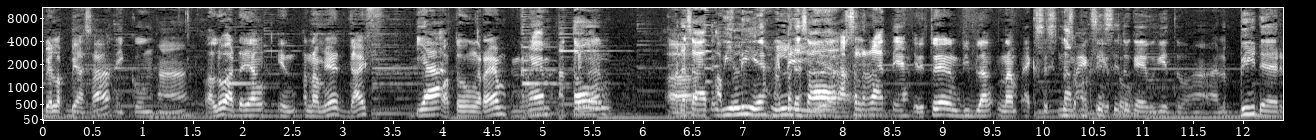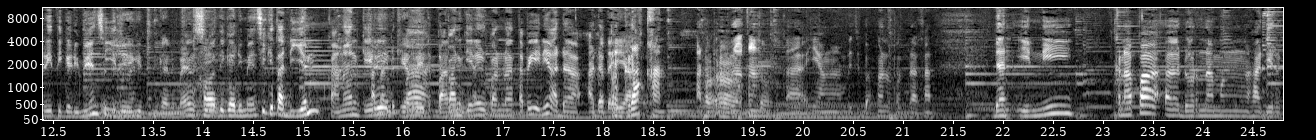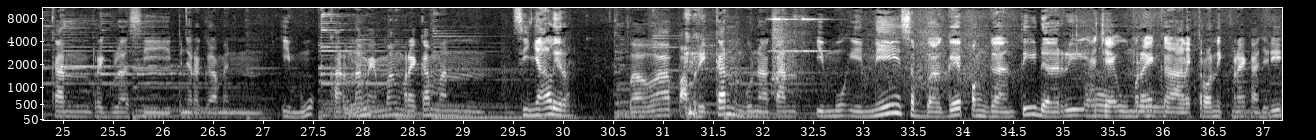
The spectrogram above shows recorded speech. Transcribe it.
belok biasa. Nikung, ha. lalu ada yang in- namanya dive. Ya, waktu ngerem. Rem atau dengan pada uh, saat up- wheelie ya, wheelie, pada saat iya. akselerate ya. jadi itu yang dibilang 6 axis 6 itu seperti axis itu. kayak begitu. Nah, lebih dari tiga dimensi gitu. kan. dengan dimensi Kalau tiga dimensi kita diem kanan kiri Kanan, depan, kiri, depan, depan. kiri depan belakang. tapi ini ada ada, Ada pergerakan, ada Heeh, pergerakan betul. uh, yang oleh pergerakan. Dan ini kenapa uh, Dorna menghadirkan regulasi penyeragaman IMU karena Hmm. memang mereka mensinyalir bahwa pabrikan menggunakan IMU ini sebagai pengganti dari ECU mereka, elektronik mereka. Jadi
